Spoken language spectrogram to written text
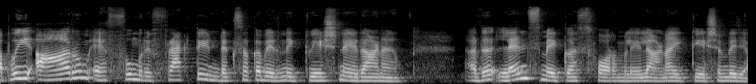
അപ്പോൾ ഈ ആറും എഫും റിഫ്രാക്റ്റീവ് ഇൻഡെക്സ് ഒക്കെ വരുന്ന ഇക്വേഷൻ ഏതാണ്? അത് ലെൻസ് മേക്കേഴ്സ് ഫോർമുലയിലാണ് ആ ഇക്വേഷൻ വരിക.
